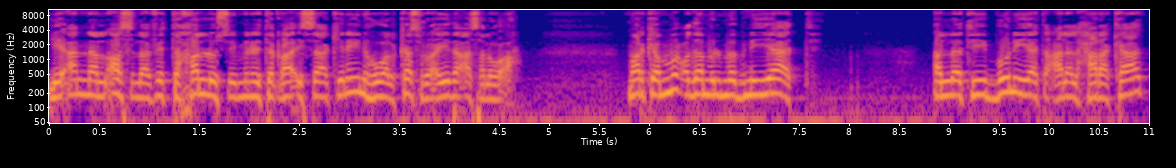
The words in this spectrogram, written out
Lianna alasla fi takhalusi min iltiqaa'i saakinayn huwa alkasru ayada asal u ah. Marka mucdam almabniyaat alatii buniyat cala alxarakaat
